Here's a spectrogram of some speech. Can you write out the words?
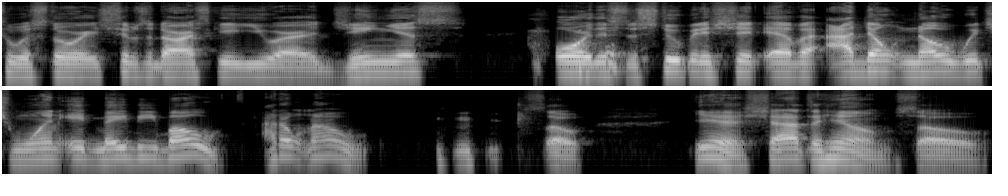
to a story. Chip Zdarsky, you are a genius, or this is the stupidest shit ever. I don't know which one. It may be both. I don't know. so yeah, shout out to him. So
